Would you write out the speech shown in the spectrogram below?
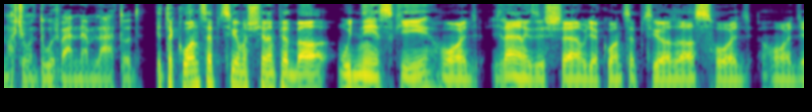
nagyon durván nem látod. Itt a koncepció most jelen pillanatban úgy néz ki, hogy ránézésre ugye a koncepció az az, hogy, hogy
